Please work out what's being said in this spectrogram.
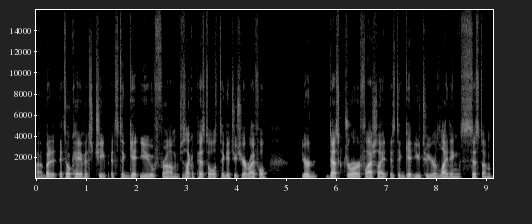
Uh, but it, it's okay if it's cheap. It's to get you from just like a pistol is to get you to your rifle. Your desk drawer flashlight is to get you to your lighting system.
